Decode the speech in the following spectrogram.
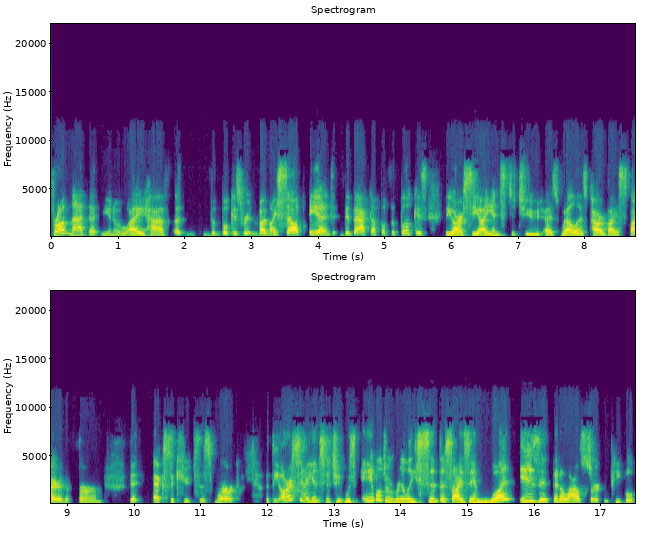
from that that you know i have a, the book is written by myself and the backup of the book is the rci institute as well as powered by aspire the firm that executes this work. But the RCI Institute was able to really synthesize in what is it that allows certain people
